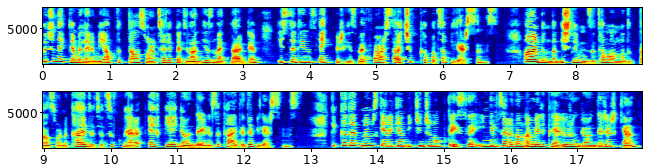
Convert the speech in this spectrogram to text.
Bütün eklemelerimi yaptıktan sonra talep edilen hizmetlerde istediğiniz ek bir hizmet varsa açıp kapatabilirsiniz. Ardından işleminizi tamamladıktan sonra kaydete tıklayarak FBA gönderinizi kaydedebilirsiniz. Dikkat etmemiz gereken ikinci nokta ise İngiltere'den Amerika'ya ürün gönderirken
